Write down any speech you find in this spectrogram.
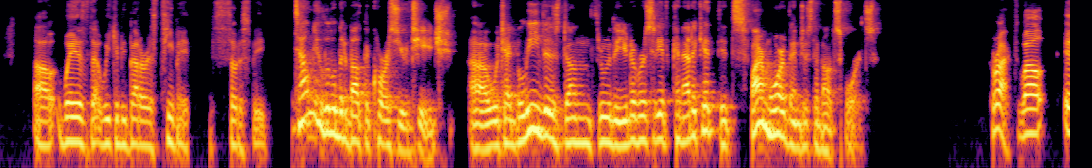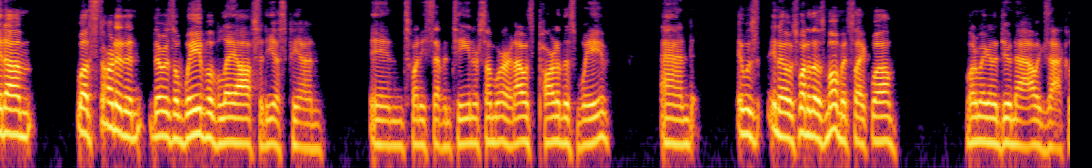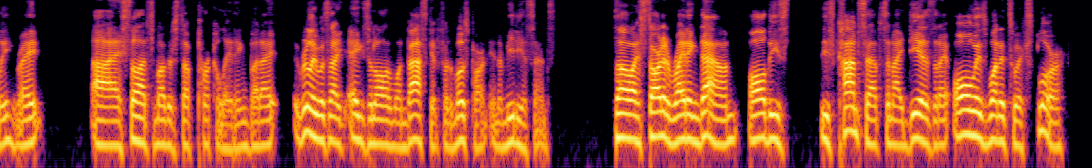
uh, ways that we could be better as teammates, so to speak. Tell me a little bit about the course you teach, uh, which I believe is done through the University of Connecticut. It's far more than just about sports. Correct. Well, it um, well, it started and there was a wave of layoffs at ESPN in 2017 or somewhere, and I was part of this wave, and it was you know it was one of those moments like, well, what am I going to do now exactly, right? I still had some other stuff percolating, but I it really was like eggs and all in one basket for the most part in a media sense. So I started writing down all these these concepts and ideas that I always wanted to explore,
